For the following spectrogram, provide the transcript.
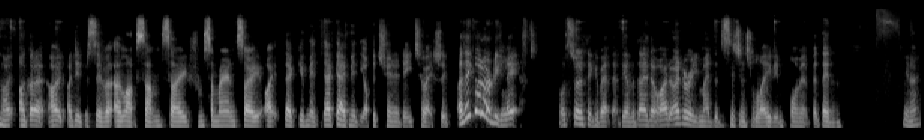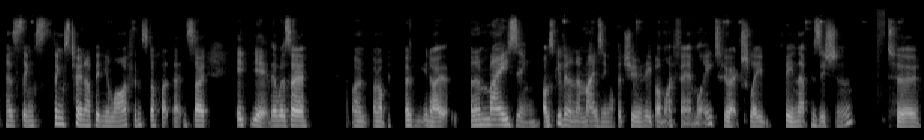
I, I got a, I, I did receive a, a lump sum, so from somewhere, and so I that gave me that gave me the opportunity to actually, I think I'd already left. I was trying to think about that the other day, though. I'd, I'd already made the decision to leave employment, but then, you know, as things things turn up in your life and stuff like that, and so it, yeah, there was a, an, an a you know, an amazing. I was given an amazing opportunity by my family to actually be in that position to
